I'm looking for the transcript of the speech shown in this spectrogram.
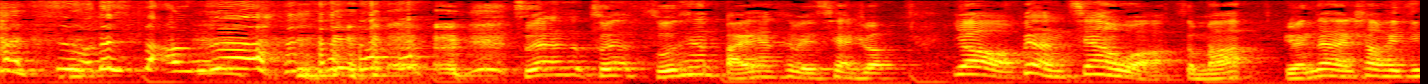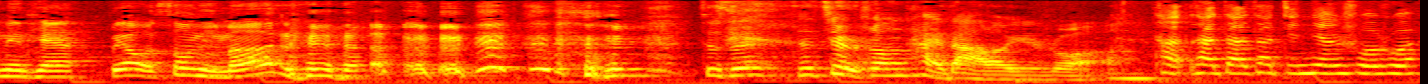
还吃我的嗓子。昨天昨天昨天白天特别欠说，哟不想见我，怎么元旦上飞机那天不要我送你吗？之类的，就昨天他劲儿装太大了，我跟你说。他他他他今天说说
